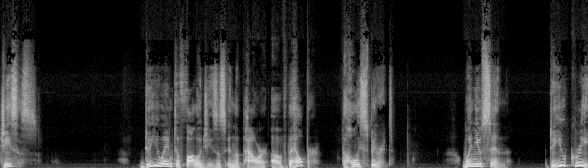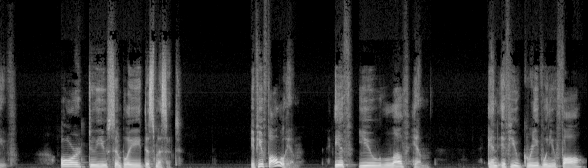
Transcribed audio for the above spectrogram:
Jesus? Do you aim to follow Jesus in the power of the Helper, the Holy Spirit? When you sin, do you grieve or do you simply dismiss it? If you follow Him, if you love Him, and if you grieve when you fall,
